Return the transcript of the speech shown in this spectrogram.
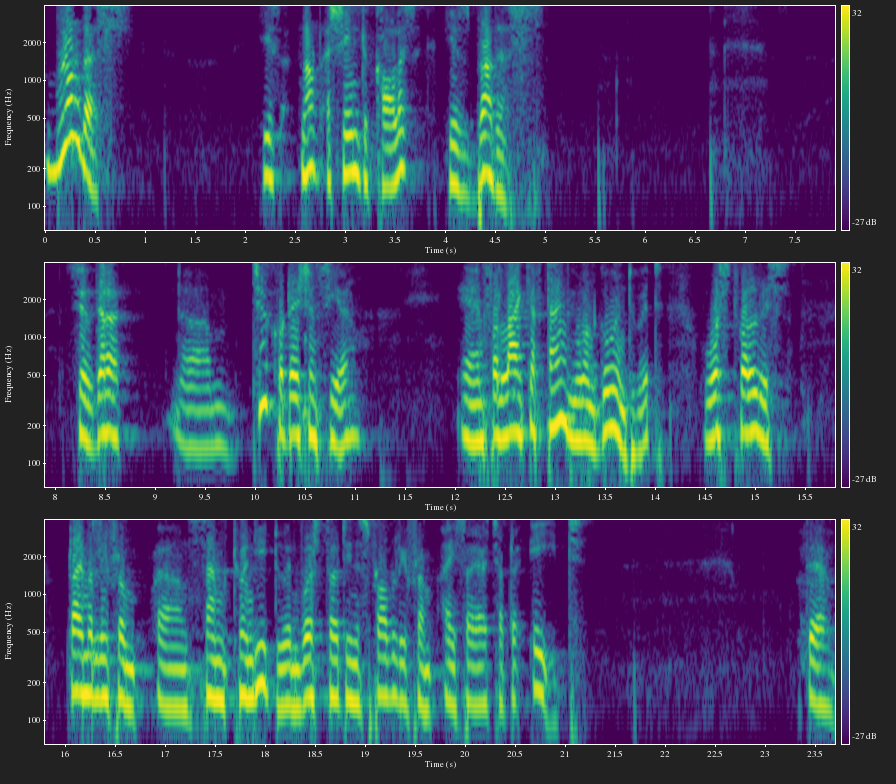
brothers. He is not ashamed to call us his brothers. So there are um, two quotations here, and for lack of time, we won't go into it. Verse 12 is primarily from um, Psalm 22, and verse 13 is probably from Isaiah chapter 8. The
